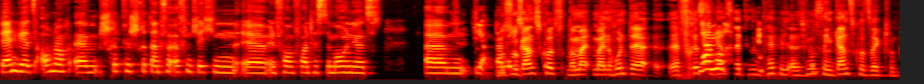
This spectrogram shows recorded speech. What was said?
Werden wir jetzt auch noch ähm, Schritt für Schritt dann veröffentlichen äh, in Form von Testimonials. Ähm, ja, ich muss nur ganz kurz, weil mein, mein Hund, der, der frisst ja, die ganze Zeit diesen Teppich, also ich muss den ganz kurz wegtun.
